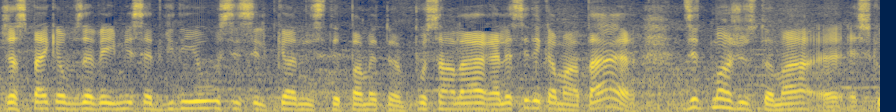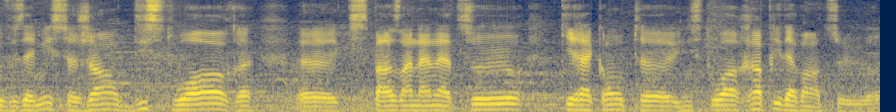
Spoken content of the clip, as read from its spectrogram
J'espère que vous avez aimé cette vidéo. Si c'est le cas, n'hésitez pas à mettre un pouce en l'air, à laisser des commentaires. Dites-moi justement, euh, est-ce que vous aimez ce genre d'histoire euh, qui se passe dans la nature, qui raconte une histoire remplie d'aventures?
